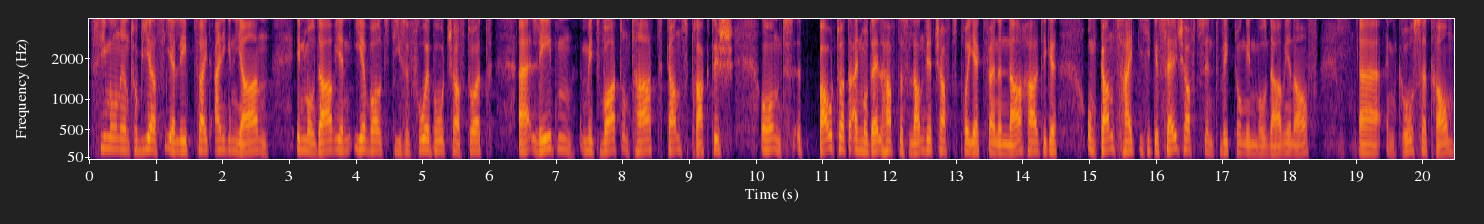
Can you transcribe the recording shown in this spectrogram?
Simone und Tobias, ihr lebt seit einigen Jahren in Moldawien. Ihr wollt diese frohe Botschaft dort äh, leben mit Wort und Tat, ganz praktisch und baut dort ein modellhaftes Landwirtschaftsprojekt für eine nachhaltige und ganzheitliche Gesellschaftsentwicklung in Moldawien auf. Äh, ein großer Traum.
